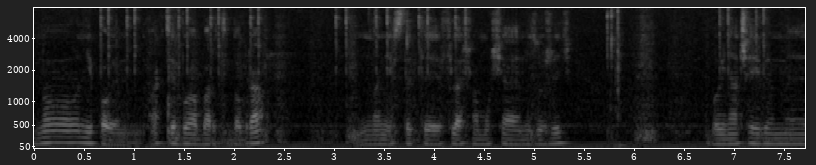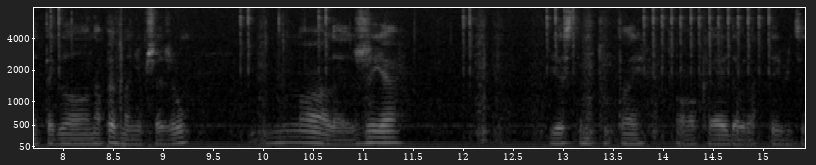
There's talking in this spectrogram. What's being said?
No nie powiem, akcja była bardzo dobra. No niestety flasha musiałem zużyć, bo inaczej bym y, tego na pewno nie przeżył. No ale żyję. Jestem tutaj. Okej, dobra, tutaj widzę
